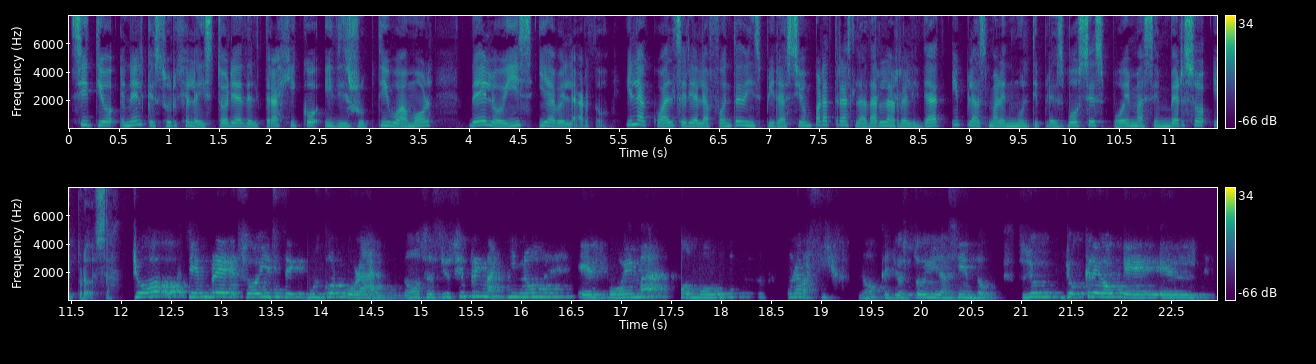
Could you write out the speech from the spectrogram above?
sitio en el que surge la historia del trágico y disruptivo amor de Eloís y Abelardo, y la cual sería la fuente de inspiración para trasladar la realidad y plasmar en múltiples voces poemas en verso y prosa. Yo siempre soy este, muy corporal, ¿no? O sea, yo siempre imagino el poema como una vasija, ¿no? Que yo estoy haciendo. yo, yo creo que el,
